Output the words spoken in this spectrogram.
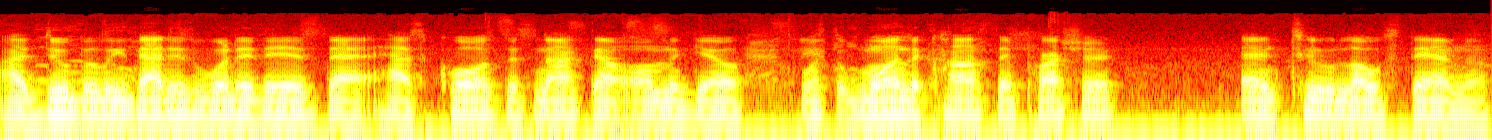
I do believe that is what it is that has caused this knockdown on Miguel was one the constant pressure and two low stamina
